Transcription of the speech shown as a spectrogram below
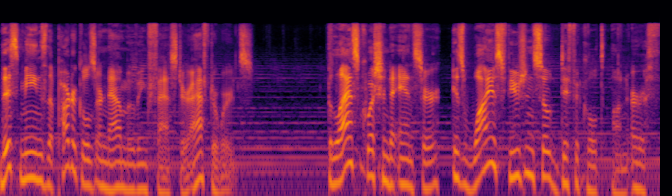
this means the particles are now moving faster afterwards. The last question to answer is why is fusion so difficult on Earth?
